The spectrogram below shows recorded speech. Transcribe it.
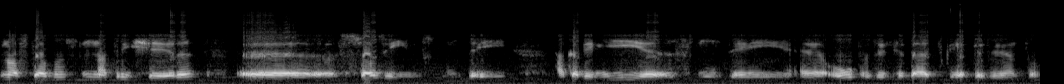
nós estamos na trincheira é, sozinhos. Não tem academias, não tem é, outras entidades que representam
